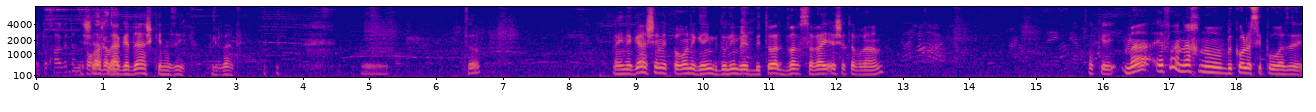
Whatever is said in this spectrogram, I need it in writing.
בתוך ההגדה. זה שייך אגדה. להגדה האשכנזית בלבד. טוב. וינגע השם את פרעה נגעים גדולים ואת ביתו על דבר שרי אשת אברהם. אוקיי, מה, איפה אנחנו בכל הסיפור הזה?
